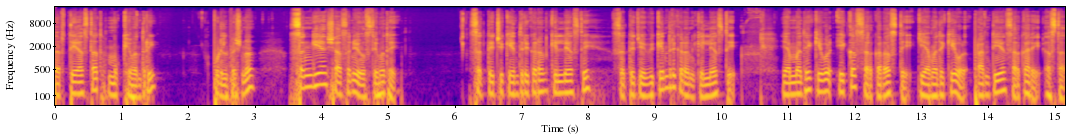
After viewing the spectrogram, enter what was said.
तर ते असतात मुख्यमंत्री. पुढील प्रश्न. संघीय शासन व्यवस्थेमध्ये सत्तेचे केंद्रीकरण केले असते सत्तेचे विकेंद्रीकरण केले असते. यामध्ये केवळ एकच सरकार असते की यामध्ये केवळ प्रांतीय सरकारे असतात.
